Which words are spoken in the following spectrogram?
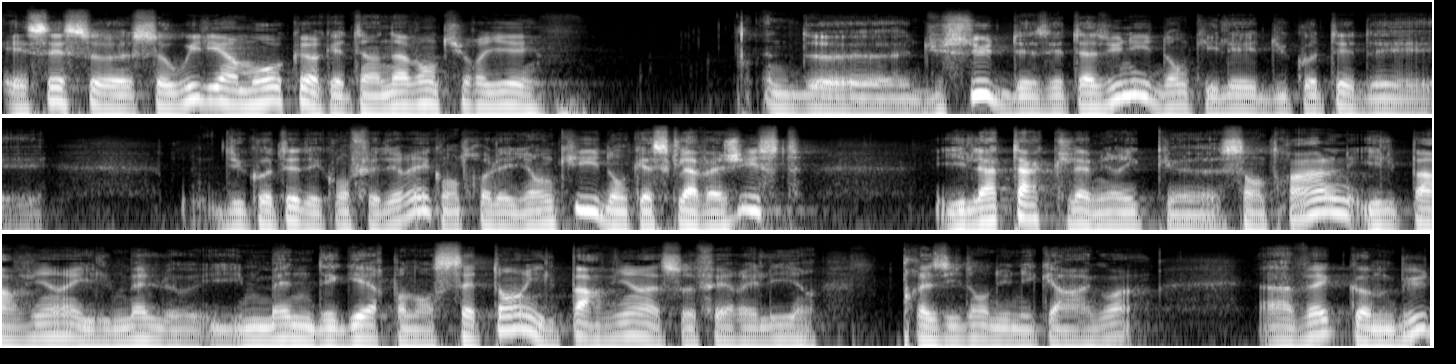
et c'est ce, William Walker, qui était un aventurier du sud des États-Unis, donc il est du côté des, Confédérés contre les Yankees, donc esclavagiste. Il attaque l'Amérique centrale, il parvient, il mène des guerres pendant sept ans, il parvient à se faire élire président du Nicaragua avec comme but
